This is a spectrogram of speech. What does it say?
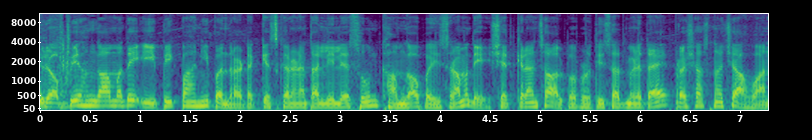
रब्बी हंगामामध्ये ई पीक पाहणी पंधरा टक्केच करण्यात आलेली असून खामगाव परिसरामध्ये शेतकऱ्यांचा अल्प प्रतिसाद मिळत आहे प्रशासनाचे आव्हान.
